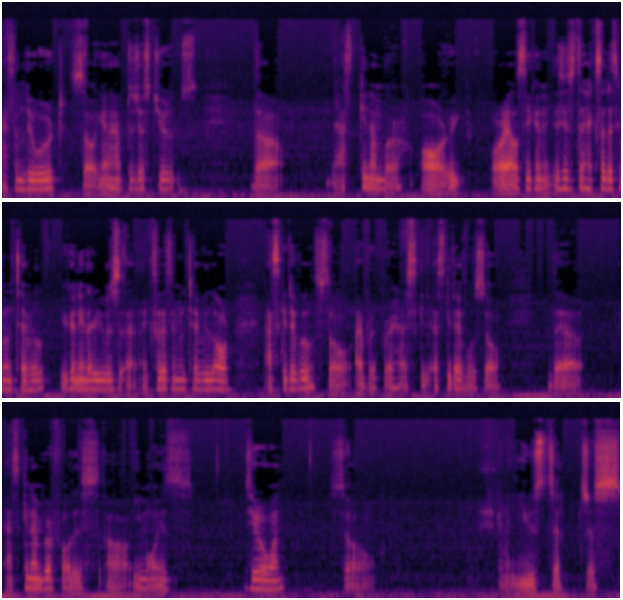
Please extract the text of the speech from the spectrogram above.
assembly word so you're gonna have to just use the ASCII number or or else you can this is the hexadecimal table. You can either use uh, hexadecimal table or ASCII table. So I prefer ASCII, ASCII table. So the ASCII number for this uh, emo is 01 so I'm gonna use that just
